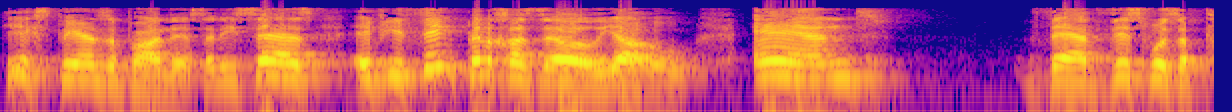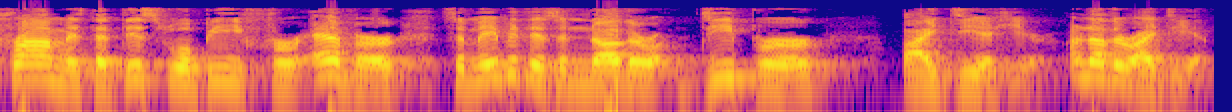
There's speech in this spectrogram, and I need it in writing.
He expands upon this, and he says, if you think Pinchas Eliyahu, and that this was a promise that this will be forever, so maybe there's another deeper idea here. Another idea.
